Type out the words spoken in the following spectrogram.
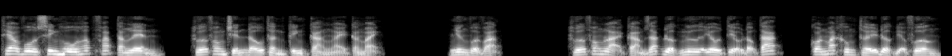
Theo vô sinh hô hấp pháp tăng lên, hứa phong chiến đấu thần kinh càng ngày càng mạnh. Nhưng vừa vặn, hứa phong lại cảm giác được ngư yêu tiểu động tác, con mắt không thấy được địa phương.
